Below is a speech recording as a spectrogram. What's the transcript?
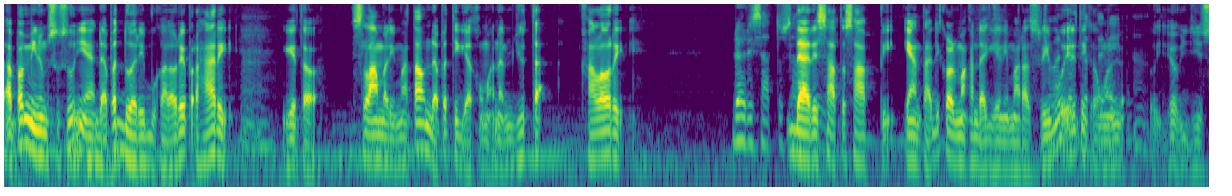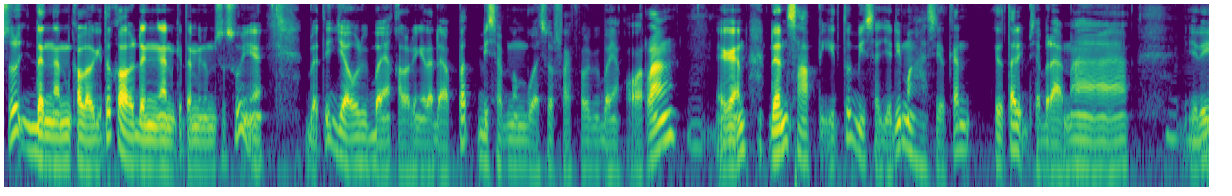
apa minum susunya dapat 2000 kalori per hari. Hmm. gitu. Selama lima tahun dapat 3,6 juta kalori Dari satu sapi. dari satu sapi yang tadi kalau makan daging 500 ribu Cuma ini dapet 3,6 Ya, justru dengan kalau gitu kalau dengan kita minum susunya berarti jauh lebih banyak kalori yang kita dapat bisa membuat survival lebih banyak orang Hmm. ya kan dan sapi itu bisa jadi menghasilkan itu tadi bisa beranak jadi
